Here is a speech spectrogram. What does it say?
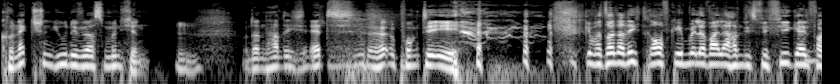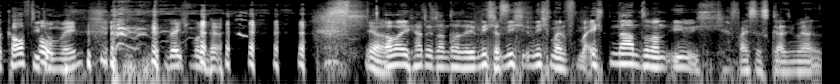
Connection Universe München. Mhm. Und dann hatte ich ad.de. Äh, Man soll da nicht draufgehen, mittlerweile haben die es für viel Geld verkauft, die oh. Domain. Welch Wunder. ja. Aber ich hatte dann tatsächlich nicht, nicht, nicht meinen, meinen echten Namen, sondern ich weiß es gar nicht mehr,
